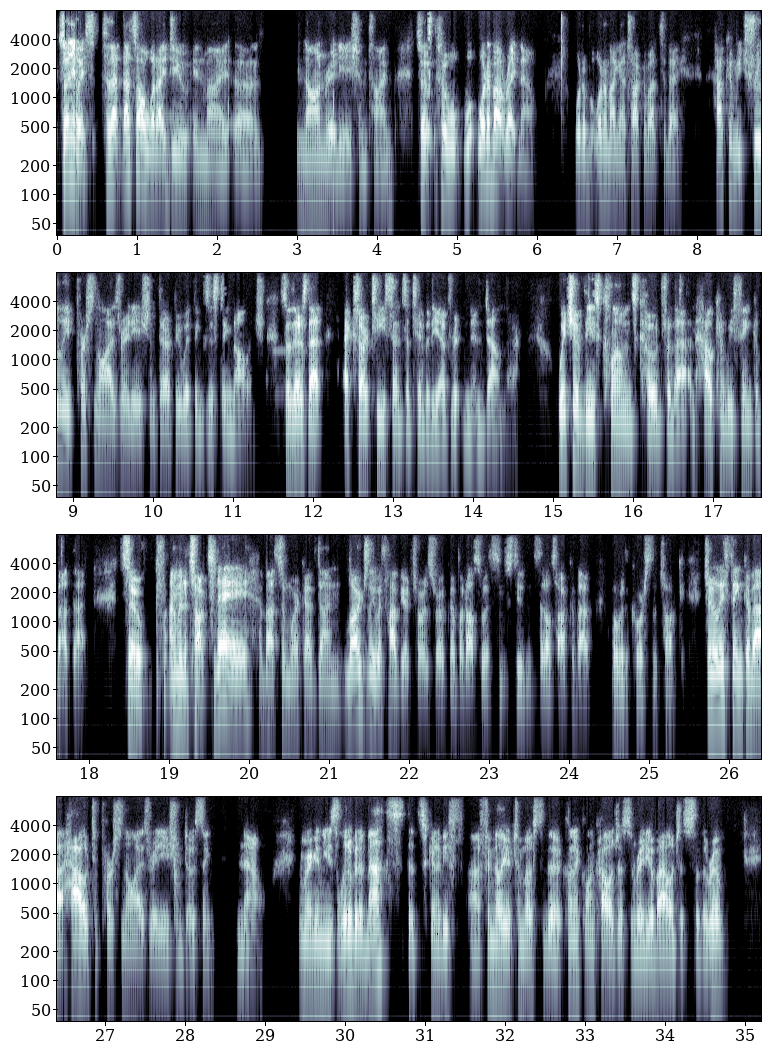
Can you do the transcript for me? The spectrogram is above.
So anyways, so that, that's all what I do in my uh, non-radiation time. So, so what about right now? What, what am I gonna talk about today? how can we truly personalize radiation therapy with existing knowledge? So there's that XRT sensitivity I've written in down there. Which of these clones code for that and how can we think about that? So I'm going to talk today about some work I've done largely with Javier Torres Roca, but also with some students that I'll talk about over the course of the talk to really think about how to personalize radiation dosing now. And we're going to use a little bit of maths that's going to be uh, familiar to most of the clinical oncologists and radiobiologists of the room.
